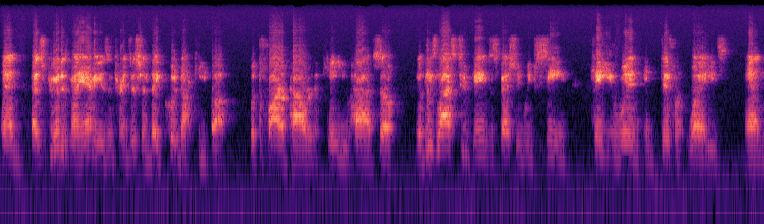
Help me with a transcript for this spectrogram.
and as good as Miami is in transition, they could not keep up with the firepower that KU had. So you know these last two games, especially, we've seen KU win in different ways, and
